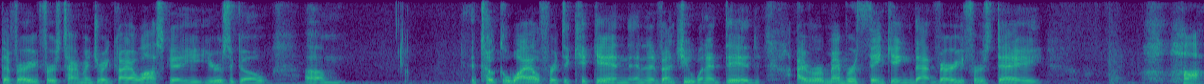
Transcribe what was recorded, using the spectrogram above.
The very first time I drank ayahuasca eight years ago. Um, it took a while for it to kick in, and eventually, when it did, I remember thinking that very first day, huh,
